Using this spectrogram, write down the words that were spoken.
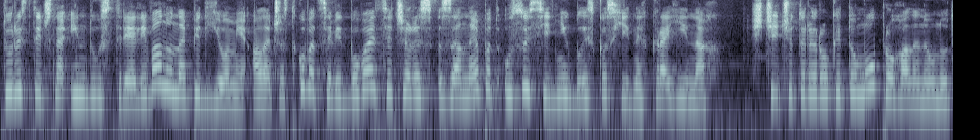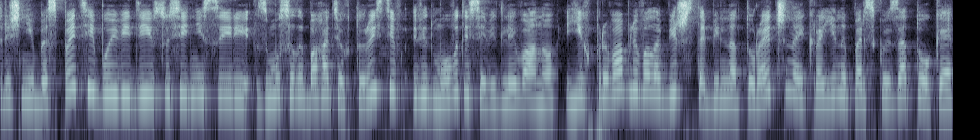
Туристична індустрія Лівану на підйомі, але частково це відбувається через занепад у сусідніх близькосхідних країнах. Ще чотири роки тому прогалини внутрішній безпеці і бойові дії в сусідній Сирії змусили багатьох туристів відмовитися від Лівану. Їх приваблювала більш стабільна Туреччина і країни Перської затоки.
